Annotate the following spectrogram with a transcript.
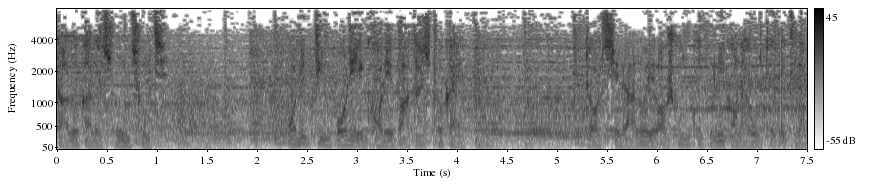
কালো কালো চুল ঝুলছে। অনেকদিন পরে ঘরে বাতাস ঢোকায় টর্চের আলোয় অসংখ্য তুলিকণা উঠতে দেখলাম।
